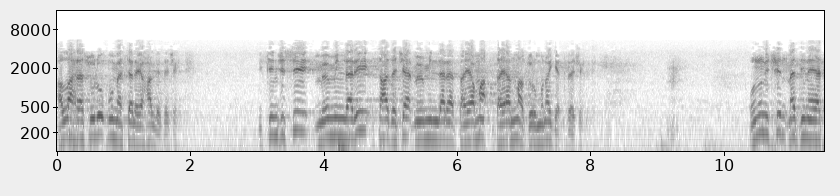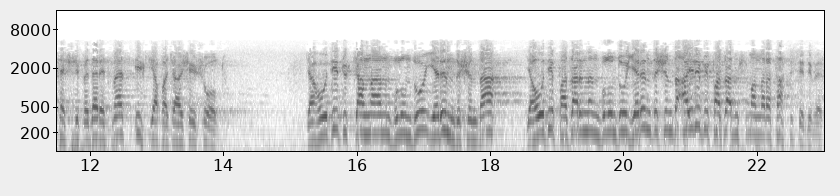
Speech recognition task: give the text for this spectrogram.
Allah Resulü bu meseleyi halledecekti. İkincisi müminleri sadece müminlere dayama, dayanma durumuna getirecekti. Onun için Medine'ye teşrif eder etmez ilk yapacağı şey şu oldu. Yahudi dükkanlarının bulunduğu yerin dışında, Yahudi pazarının bulunduğu yerin dışında ayrı bir pazar Müslümanlara tahsis ediverdi.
